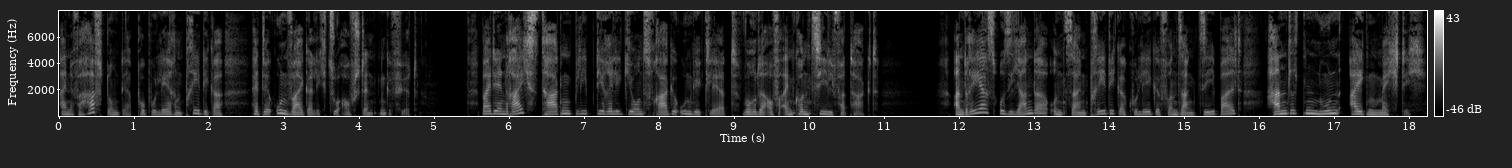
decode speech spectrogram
Eine Verhaftung der populären Prediger hätte unweigerlich zu Aufständen geführt. Bei den Reichstagen blieb die Religionsfrage ungeklärt, wurde auf ein Konzil vertagt. Andreas Osiander und sein Predigerkollege von St. Sebald handelten nun eigenmächtig,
